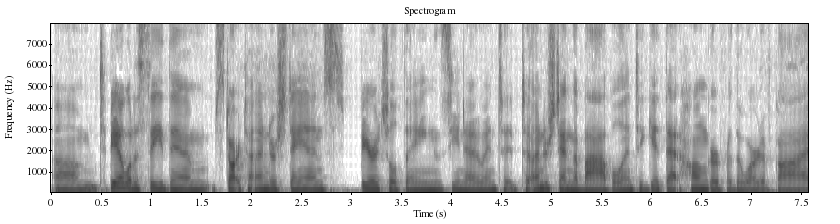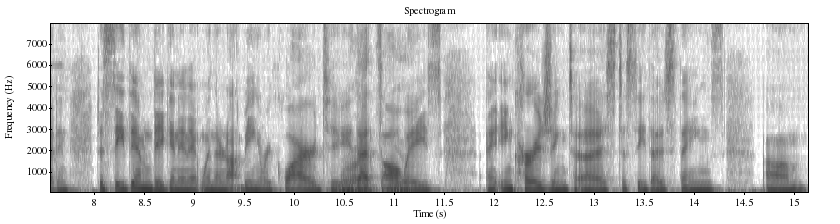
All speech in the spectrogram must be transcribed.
um, to be able to see them start to understand spiritual things, you know, and to, to understand the Bible and to get that hunger for the Word of God and to see them digging in it when they're not being required to. Right, That's always uh, encouraging to us to see those things. Um,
